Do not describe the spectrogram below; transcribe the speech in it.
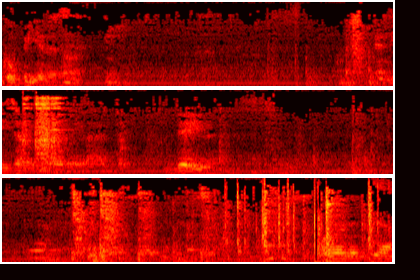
kopieën ervan. En die zullen we weer ja,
